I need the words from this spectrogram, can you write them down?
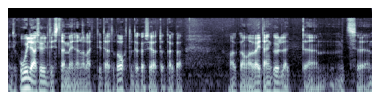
niisugune uljas üldistamine on alati teatud ohtudega seotud, aga aga ma väidan küll, et, äh, et see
